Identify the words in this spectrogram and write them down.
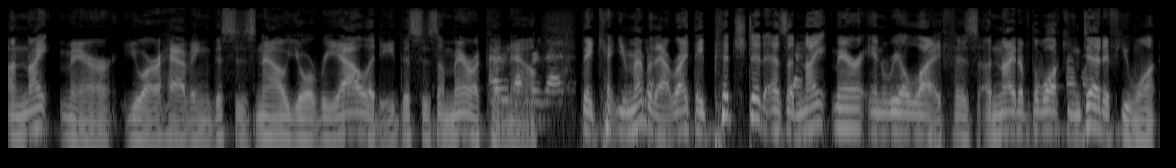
a nightmare you are having. This is now your reality. This is America now. that. They can't. you remember that, right? They pitched it as a nightmare in real life, as a night of the Walking Uh-huh. Dead, if you want.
